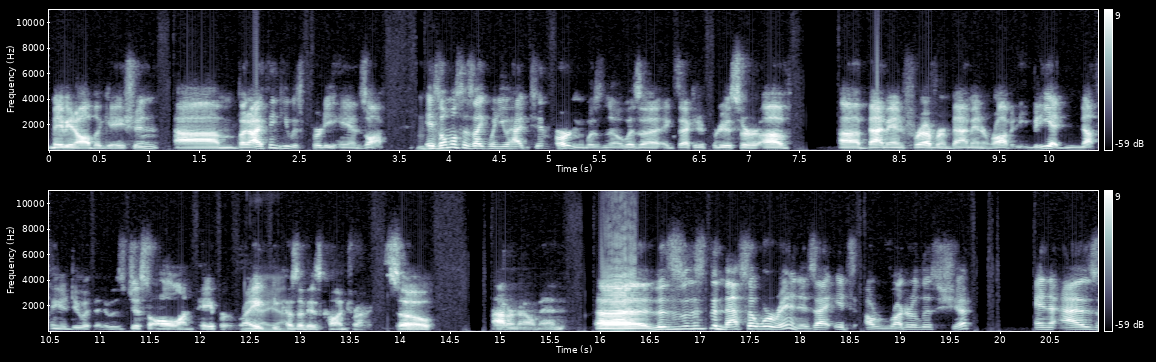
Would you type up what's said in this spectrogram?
maybe an obligation, um, but I think he was pretty hands off. It's Mhm. almost as like when you had Tim Burton was no was a executive producer of uh, Batman Forever and Batman and Robin, but he had nothing to do with it. It was just all on paper, right? Yeah, yeah. Because of his contract. So I don't know, man. Uh, this is this is the mess that we're in. Is that it's a rudderless ship, and as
